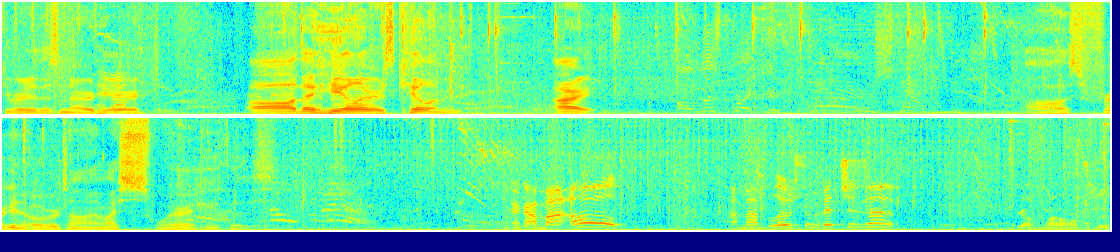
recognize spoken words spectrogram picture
Get rid of this nerd here. Oh, the healer is killing me. Alright. Oh, it's friggin' overtime. I swear I hate this. I got my ult! I'm gonna blow some bitches up. I got my ult too.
